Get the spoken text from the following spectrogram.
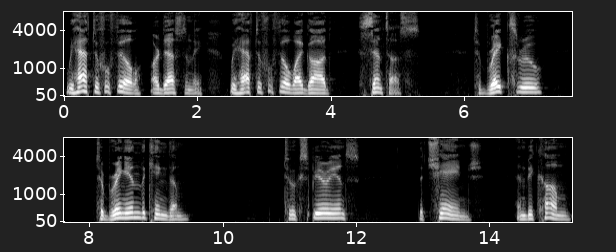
We have to fulfill our destiny. We have to fulfill why God sent us to break through, to bring in the kingdom to experience the change and become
